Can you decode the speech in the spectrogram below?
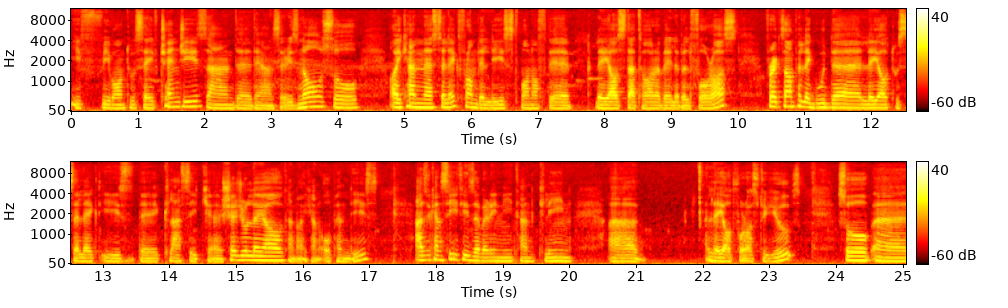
if we want to save changes and uh, the answer is no so I can uh, select from the list one of the layouts that are available for us. For example a good uh, layout to select is the classic uh, schedule layout and I can open this. As you can see it is a very neat and clean uh, layout for us to use so uh,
